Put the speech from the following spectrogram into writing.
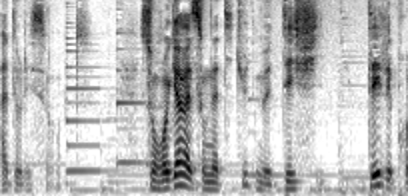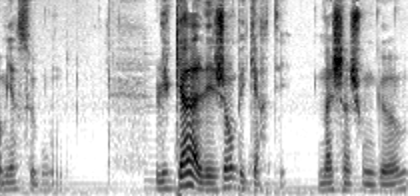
adolescente. Son regard et son attitude me défient dès les premières secondes. Lucas a les jambes écartées, machin chewing-gum,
